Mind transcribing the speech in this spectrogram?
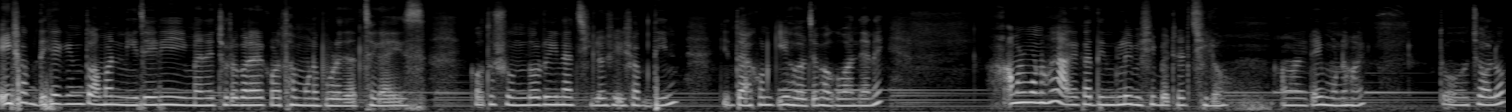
এই সব দেখে কিন্তু আমার নিজেরই মানে ছোটোবেলার কথা মনে পড়ে যাচ্ছে গাইস কত সুন্দরই না ছিল সেই সব দিন। কিন্তু এখন কি হয়েছে ভগবান জানে। আমার মনে হয় আগেকার দিনগুলোই বেশি বেটার ছিল। আমার এটাই মনে হয়। তো চলো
